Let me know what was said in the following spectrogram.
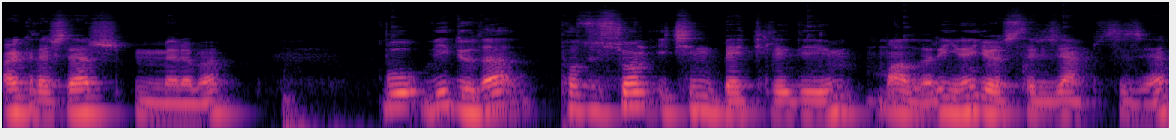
Arkadaşlar merhaba. Bu videoda pozisyon için beklediğim malları yine göstereceğim size.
